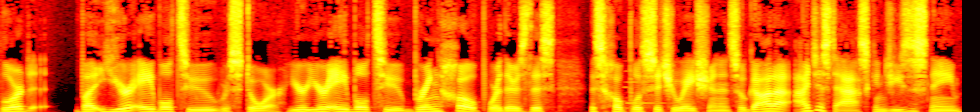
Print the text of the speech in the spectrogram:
Lord, but you're able to restore. You're you're able to bring hope where there's this this hopeless situation. And so God, I, I just ask in Jesus' name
